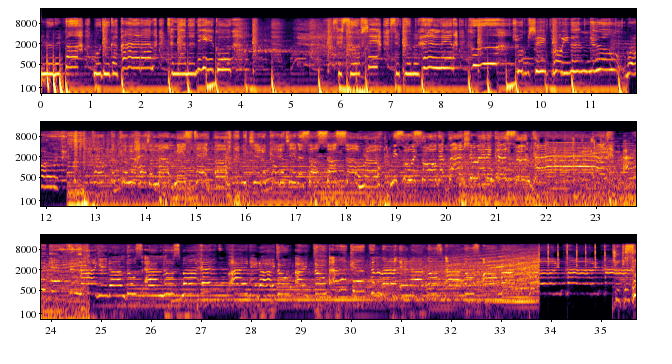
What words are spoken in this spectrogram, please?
눈을 떠 모두가 바람 찬란한 이곳. 셀 수 없이 슬픔을 흘린 후. 조금씩 보이는 new world. 더욱더 교묘해져 마음 미스테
